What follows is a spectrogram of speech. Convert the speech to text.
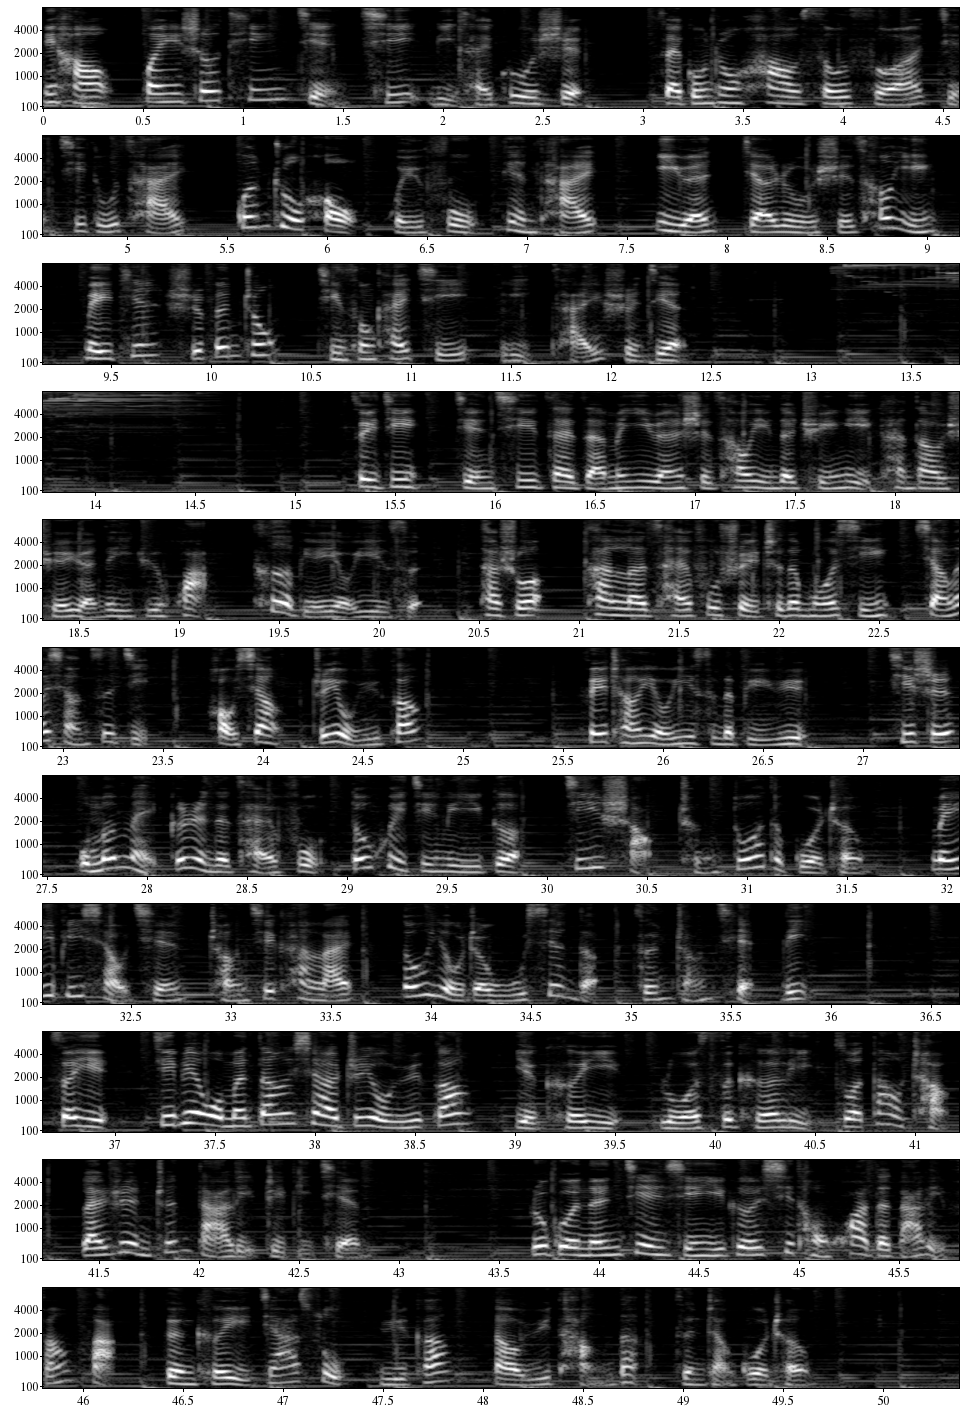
你好，欢迎收听减七理财故事，在公众号搜索“减七独裁，关注后回复“电台”一元加入实操营，每天十分钟，轻松开启理财实践。最近减七在咱们一元实操营的群里看到学员的一句话，特别有意思。他说看了财富水池的模型，想了想自己，好像只有鱼缸。非常有意思的比喻。其实我们每个人的财富都会经历一个积少成多的过程，每一笔小钱长期看来都有着无限的增长潜力。所以，即便我们当下只有鱼缸，也可以螺丝壳里做道场，来认真打理这笔钱。如果能践行一个系统化的打理方法，更可以加速鱼缸到鱼塘的增长过程。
